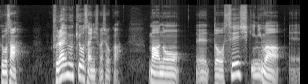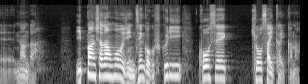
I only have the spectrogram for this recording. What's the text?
久保さん、プライム共済にしましょうか。まあ、あの、えっ、と、正式には、えー、なんだ、一般社団法人全国福利厚生共済会かな。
